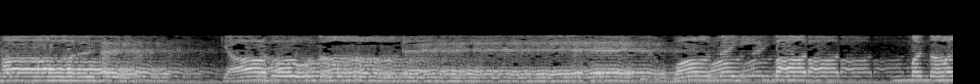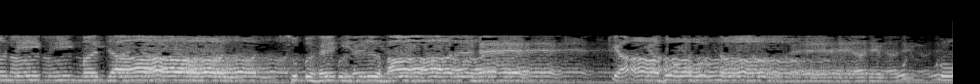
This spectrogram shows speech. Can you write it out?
ہار ہے۔ کیا ہونا ہے؟ وہاں نہیں بات، منانے کی مجال۔ صبح اظہار ہے۔ کیا ہونا ہے؟ ارے ان کو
